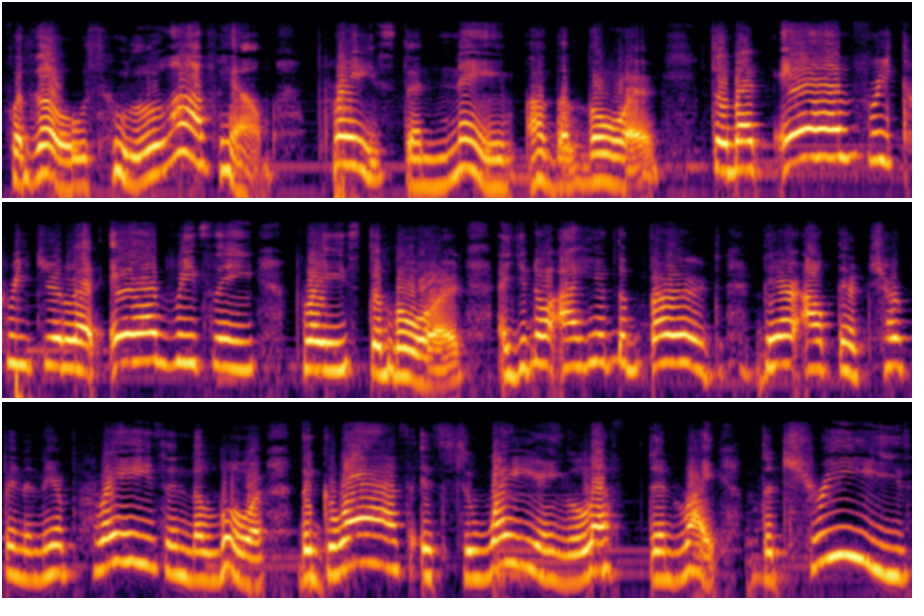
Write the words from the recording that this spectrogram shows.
for those who love him. Praise the name of the Lord. So let every creature, let everything praise the Lord. And you know, I hear the birds, they're out there chirping and they're praising the Lord. The grass is swaying left and right. The trees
